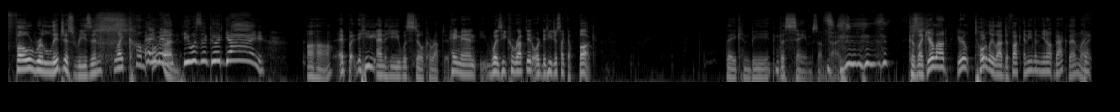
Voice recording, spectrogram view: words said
faux religious reason. Like, come on. man, he was a good guy. Uh huh. Eh, but he, And he was still corrupted. hey man, was he corrupted or did he just like the fuck? They can be the same sometimes. Cause like you're allowed, you're totally allowed to fuck, and even you know back then, like But-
